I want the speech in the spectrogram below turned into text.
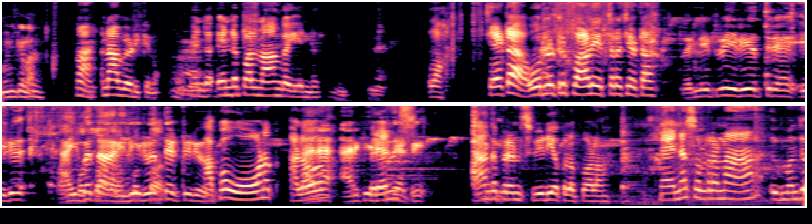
മണിക്കണം ആ ഞാൻ മേടിക്കണം എൻ്റെ എൻ്റെ പാൽ ഞാൻ കയ്യുണ്ട് അതാ ചേട്ടാ ഒരു ലിറ്റർ പാൽ എത്ര ചേട്ടാ ഒരു ലിറ്റർ ഇരുപത്തി ഇരു അമ്പത്തി ആറ് ഇത് ഇരുപത്തെട്ട് രൂപ அப்போ ஓன ஹலோ அரை- அரைக்கு இருபத்தெட்டு நாங்க ஃப்ரெண்ட்ஸ் வீடியோக்குள்ளே போகலாம் நான் என்ன சொல்கிறேன்னா வந்து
